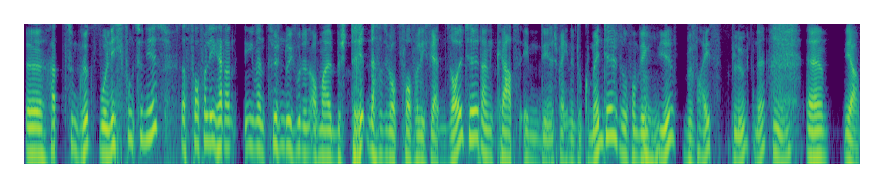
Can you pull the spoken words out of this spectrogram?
Äh, hat zum Glück wohl nicht funktioniert. Das Vorverlegen hat dann irgendwann zwischendurch wurde dann auch mal bestritten, dass es überhaupt vorverlegt werden sollte. Dann gab es eben die entsprechenden Dokumente, so von wegen Mhm. hier, Beweis, blöd, ne? Mhm. Ähm, ja.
